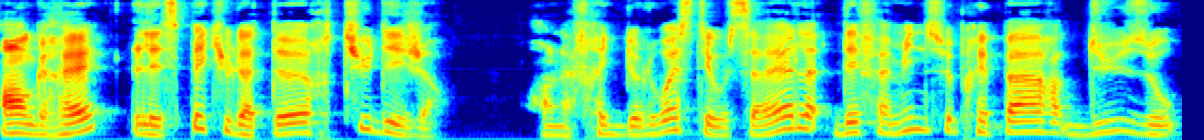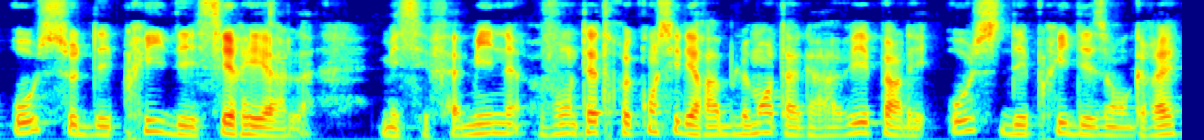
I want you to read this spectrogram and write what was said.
Engrais, les spéculateurs tuent déjà. En Afrique de l'Ouest et au Sahel, des famines se préparent dues aux hausses des prix des céréales, mais ces famines vont être considérablement aggravées par les hausses des prix des engrais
